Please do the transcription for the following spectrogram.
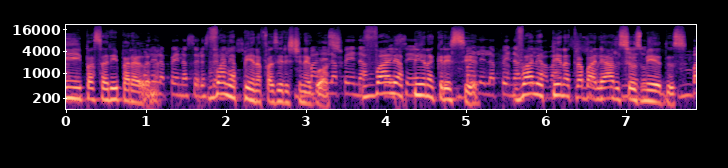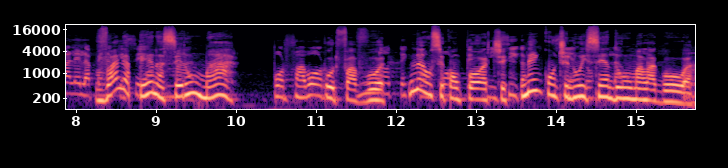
E passarei para a Ana. Vale a pena fazer este negócio. Vale a pena crescer. Vale a pena trabalhar os seus medos. Vale a pena ser um mar. Por favor, não se comporte, nem continue sendo uma lagoa.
